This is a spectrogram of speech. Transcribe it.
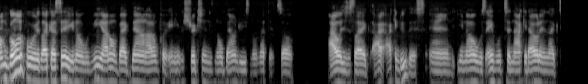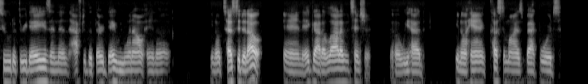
I'm going for it. Like I said, you know, with me, I don't back down. I don't put any restrictions, no boundaries, no nothing. So I was just like, I, I can do this. And, you know, was able to knock it out in like two to three days. And then after the third day, we went out and, uh, you know, tested it out. And it got a lot of attention. Uh, we had, you know, hand customized backboards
